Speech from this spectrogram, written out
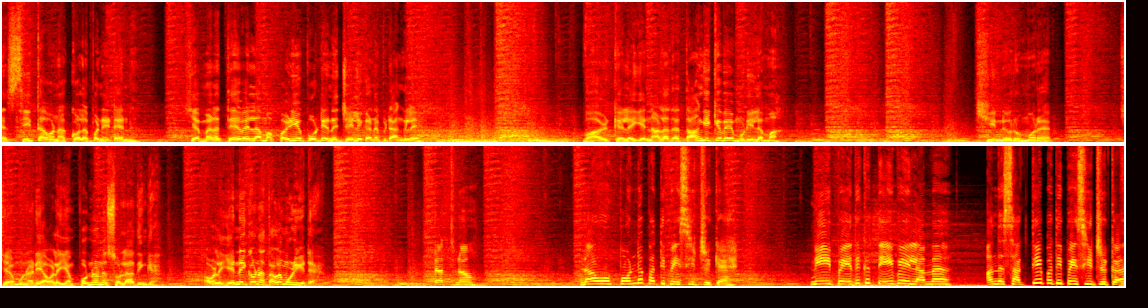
என் சீதாவை நான் கொலை பண்ணிட்டேன்னு என் மேல தேவையில்லாம பழிய போட்டு என்ன ஜெயிலுக்கு அனுப்பிட்டாங்களே. வாழ்க்கையில என்னால அதை தாங்கிக்கவே முடியலம்மா. இன்னொரு முறை. என் முன்னாடி அவளை என் பொண்ணுன்னு சொல்லாதீங்க. அவளை என்னைக்கும் நான் தலைமொழிகிட்டேன். ரத்னம் நான் உன் பொண்ணை பத்தி பேசிட்டு இருக்கேன். நீ இப்ப எதுக்கு தேவையில்லாம அந்த சக்தியை பத்தி பேசிட்டு இருக்க?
